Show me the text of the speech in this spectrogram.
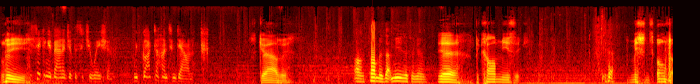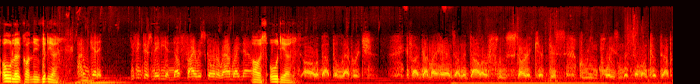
Hey, He's taking advantage of the situation. We've got to hunt him down. let's get out of. Oh, Tom, is that music again? Yeah, the calm music. Yeah. The mission's over. Oh, look, got a new video. I don't get it. You think there's maybe enough virus going around right now? Oh, it's audio. It's all about the leverage. If I've got my hands on the dollar flu starter kit, this green poison that someone cooked up,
